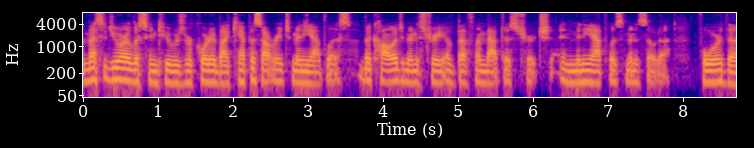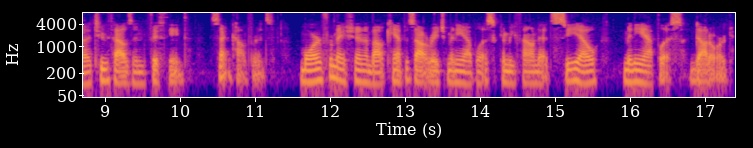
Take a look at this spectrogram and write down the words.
The message you are listening to was recorded by Campus Outreach Minneapolis, the college ministry of Bethlehem Baptist Church in Minneapolis, Minnesota, for the 2015 SENT Conference. More information about Campus Outreach Minneapolis can be found at cominneapolis.org.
